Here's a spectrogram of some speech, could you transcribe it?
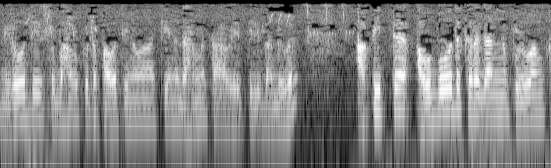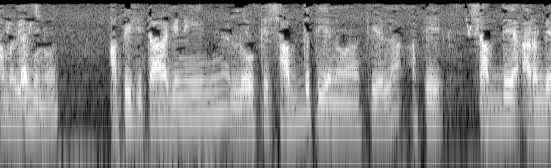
නිරෝධයේ ස්වභාව කොට පවතිනවා කියන ධර්මතාවය පිළිබඳව අපිට අවබෝධ කරගන්න පුළුවන්කම ලැබුණොත් අපි හිතාගෙන ඉන්න ලෝකේ ශබ්ද තියනවා කියලා අපේ ශබ්දයේ අරඹය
